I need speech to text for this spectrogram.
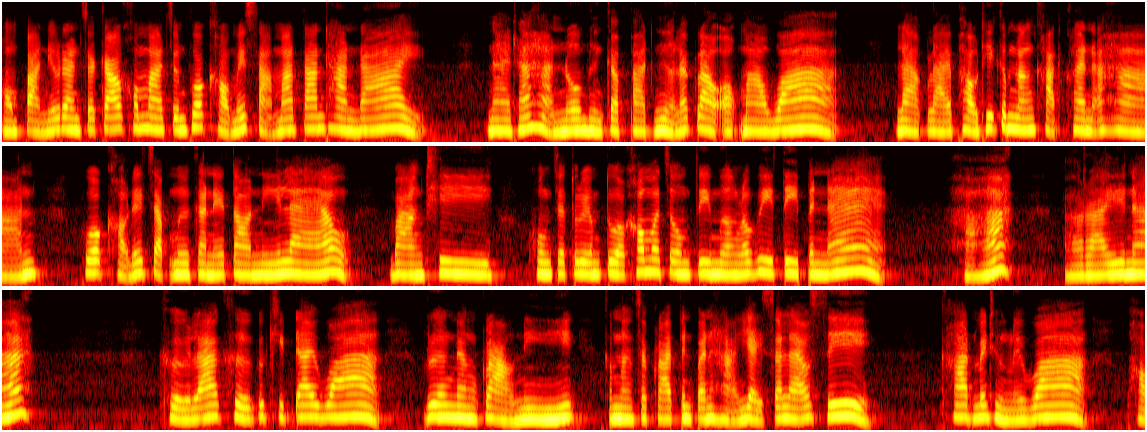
ของป่านิรันดร์จะก้าวเข้ามาจนพวกเขาไม่สามารถต้านทานได้ นายทหารโนมถึงกับปาดเหงื่อและกล่าวออกมาว่า หลากหลายเผ่าที่กำลังขาดแคลนอาหาร พวกเขาได้จับมือกันในตอนนี้แล้ว บางทีคงจะเตรียมตัวเข้ามาโจมตีเมืองละวีตีเป็นแน่ฮะอะไรนะเคอล่าเคอก็คิดได้ว่า เรื่องดังกล่าวนี้กำลังจะกลายเป็นปัญหาใหญ่ซะแล้วสิคาดไม่ถึงเลยว่า เผ่า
